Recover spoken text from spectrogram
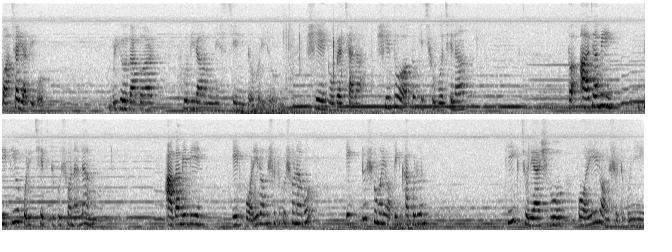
বাঁচাইয়া দিব। বৃহদাকার ক্ষুদিরাম নিশ্চিন্ত হইল। সে গো বেচারা, সে তো অত কিছু বোঝে না। তো আজ আমি দ্বিতীয় পরিচ্ছেদটুকু শোনালাম। আগামী দিন এর পরের অংশটুকু শোনাবো। একটু সময় অপেক্ষা করুন। ঠিক চলে আসব পরের অংশটুকু নিয়ে।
